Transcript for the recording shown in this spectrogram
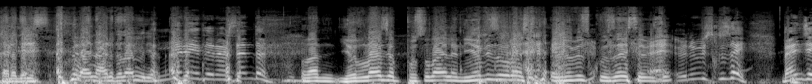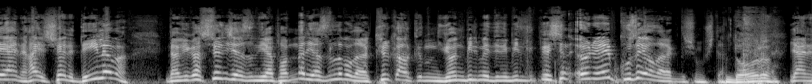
Karadeniz. ben haritadan biliyorum. Nereye dönersen dön. Ulan yıllarca pusulayla niye biz uğraştık? Önümüz kuzeyse E, bizi. önümüz kuzey. Bence yani hayır şöyle değil ama navigasyon cihazını yapanlar yazılım olarak Türk halkının yön bilmediğini bildikleri için önü hep kuzey olarak düşünmüşler. Doğru. Yani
